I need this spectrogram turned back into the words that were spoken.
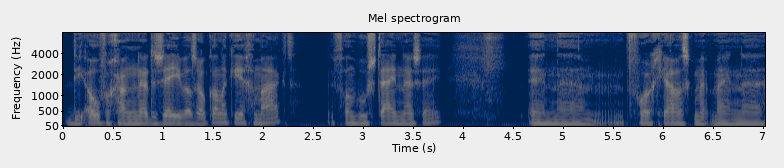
die overgang naar de zee was ook al een keer gemaakt. Van woestijn naar zee. En um, vorig jaar was ik met mijn uh,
